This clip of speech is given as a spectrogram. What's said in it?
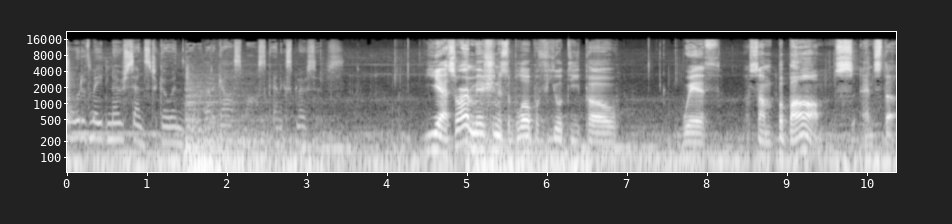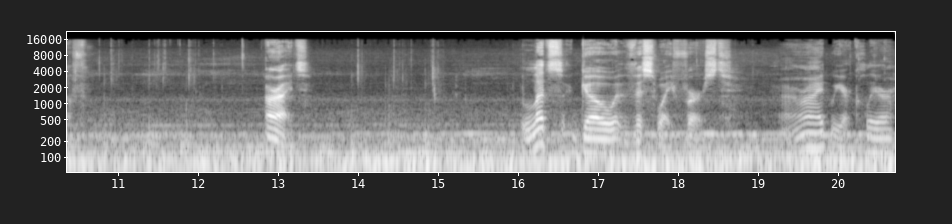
It would have made no sense to go in there without a gas mask and explosives. Yeah, so our mission is to blow up a fuel depot with some bombs and stuff. Alright. Let's go this way first. Alright, we are clear.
